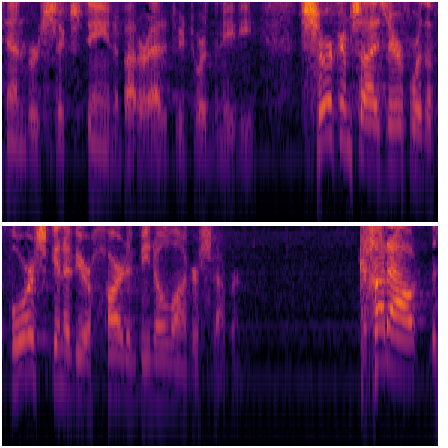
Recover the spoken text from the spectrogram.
10, verse 16, about our attitude toward the needy. Circumcise, therefore, the foreskin of your heart and be no longer stubborn. Cut out the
